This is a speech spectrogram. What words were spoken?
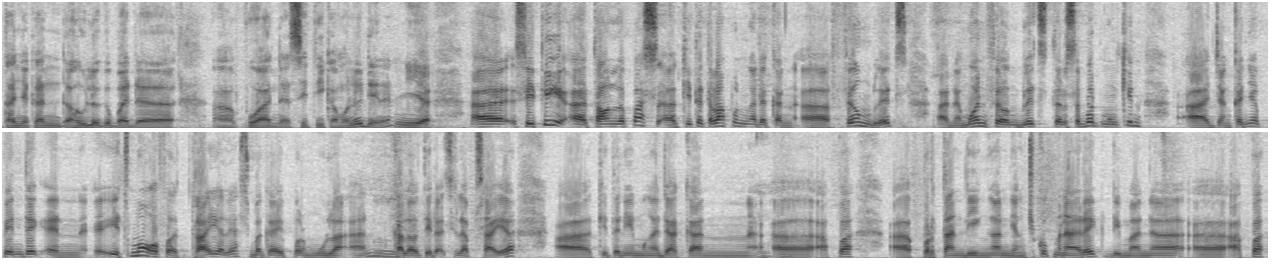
tanyakan dahulu kepada uh, puan Siti Kamaluddin eh. Ya. Uh, Siti uh, tahun lepas uh, kita telah pun mengadakan uh, film blitz uh, namun film blitz tersebut mungkin uh, jangkanya pendek and it's more of a trial ya sebagai permulaan hmm. kalau tidak silap saya uh, kita ni mengadakan uh, apa uh, pertandingan yang cukup menarik di mana uh, apa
